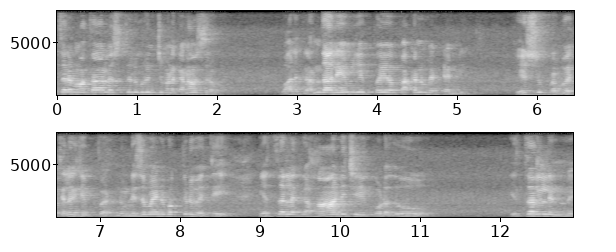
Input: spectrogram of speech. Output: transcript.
ఇతర మతాలస్తుల గురించి మనకు అనవసరం. వాళ్ళ గ్రంథాలు ఏమి చెప్పాయో పక్కన పెట్టండి. యేసు ప్రభు తెలియజెప్పాడు చెప్పాడు. నువ్వు నిజమైన భక్తుడు అయితే ఇతరులకు హాని చేయకూడదు. ఇతరులని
